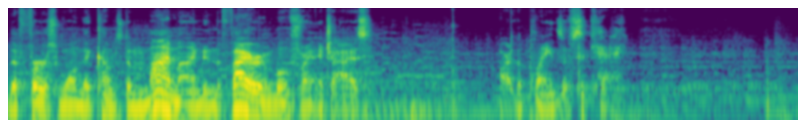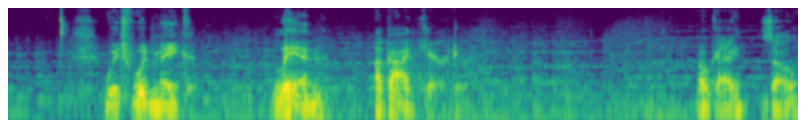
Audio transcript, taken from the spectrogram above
the first one that comes to my mind in the Fire Emblem franchise are the Plains of Sacae. Which would make Lyn a guide character. Okay, so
